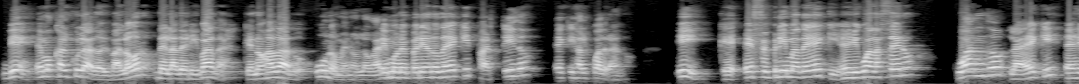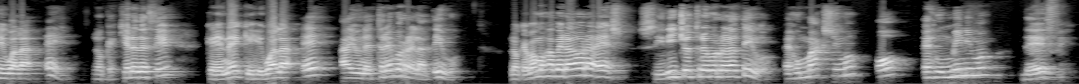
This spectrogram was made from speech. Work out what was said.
Bien, hemos calculado el valor de la derivada que nos ha dado 1 menos logaritmo neperiano de x partido x al cuadrado. Y que f' de x es igual a 0 cuando la x es igual a e. Lo que quiere decir que en x igual a e hay un extremo relativo. Lo que vamos a ver ahora es si dicho extremo relativo es un máximo o es un mínimo de f.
